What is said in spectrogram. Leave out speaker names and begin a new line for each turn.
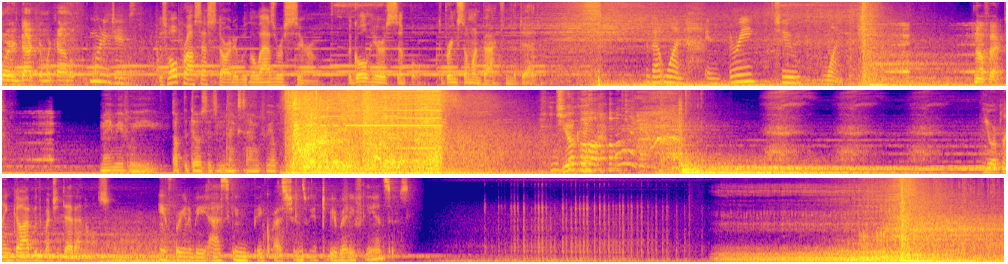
Connell.
Good morning, James.
This whole process started with the Lazarus serum. The goal here is simple to bring someone back from the dead.
Event one. In three, two, one.
No effect.
Maybe if we up the dosage next time, if we up.
You okay?
Oh, you are playing God with a bunch of dead animals. If we're going to be asking big questions, we have to be ready for the answers.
